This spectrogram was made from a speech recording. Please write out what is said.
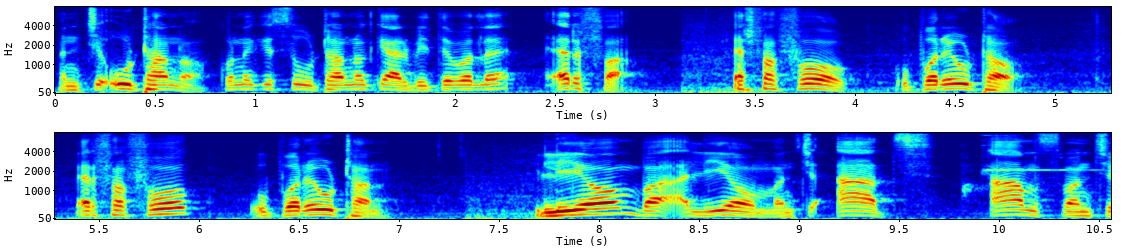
মানছে উঠানো, কোনো কিছু উঠানো উঠানোকে আরবিতে বলে? এরফা এরফা ফোক, উপরে উঠাও, এরফা ফোক, উপরে উঠান, লিয়ম বা আলিয়ম মানছে আজ, আমস মানছে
